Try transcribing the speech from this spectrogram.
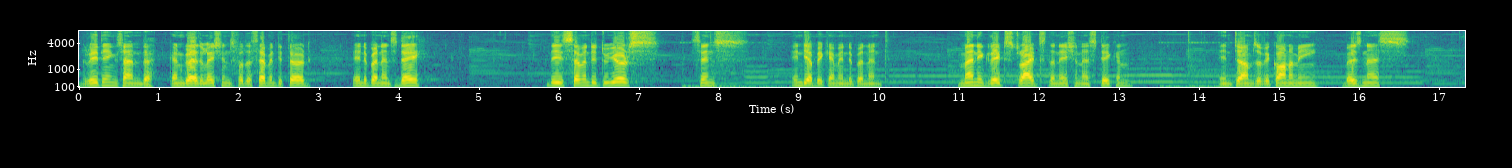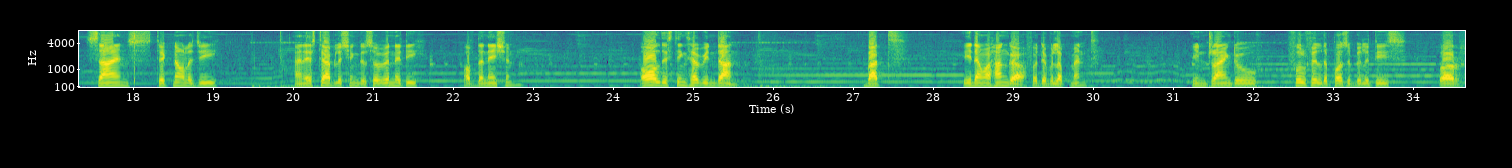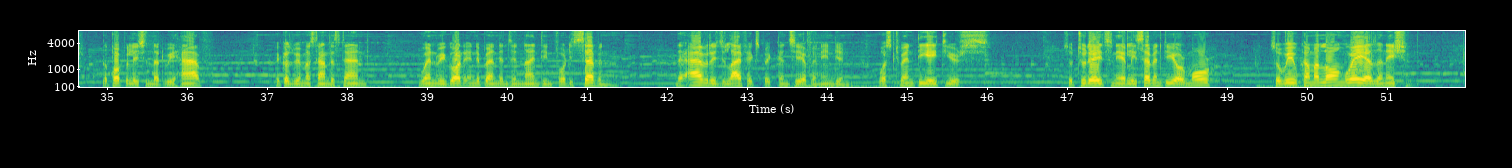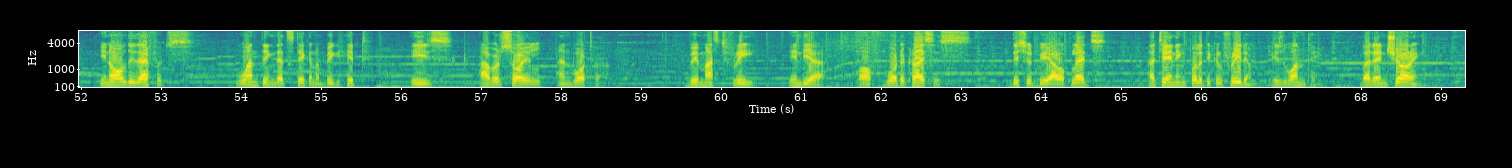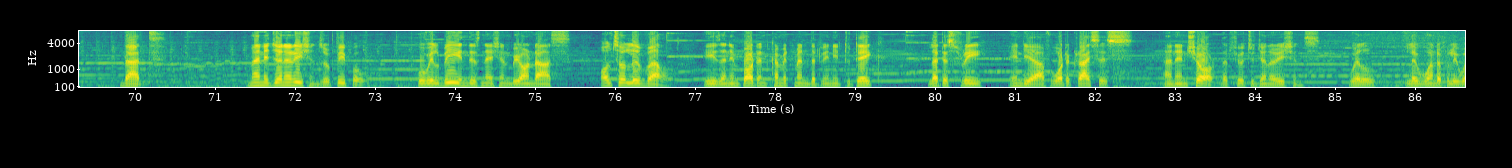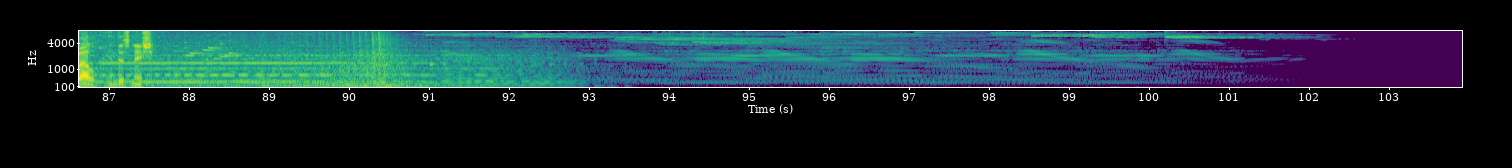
Greetings and uh, congratulations for the seventy-third Independence Day. These seventy-two years since India became independent, many great strides the nation has taken in terms of economy, business, science, technology and establishing the sovereignty of the nation. All these things have been done. But in our hunger for development, in trying to fulfill the possibilities for the population that we have, because we must understand, when we got independence in 1947, the average life expectancy of an Indian was twenty-eight years. So today it's nearly seventy or more, so we've come a long way as a nation. In all these efforts, one thing that's taken a big hit is our soil and water. We must free India of water crisis. This should be our pledge. Attaining political freedom is one thing, but ensuring that many generations of people who will be in this nation beyond us also live well is an important commitment that we need to take. Let us free India of water crisis and ensure that future generations will live wonderfully well in this nation.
